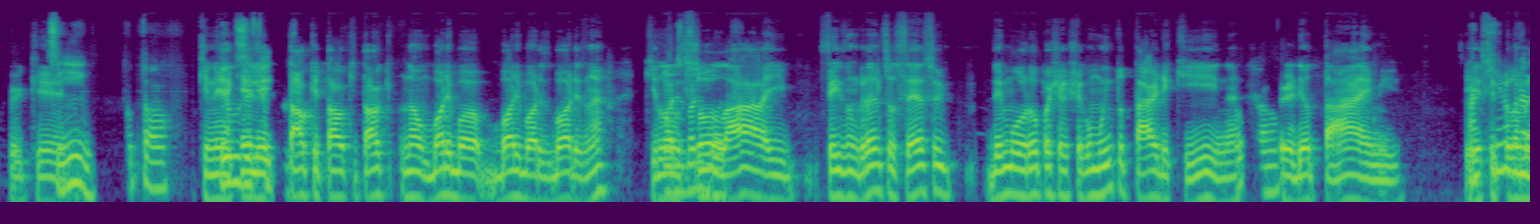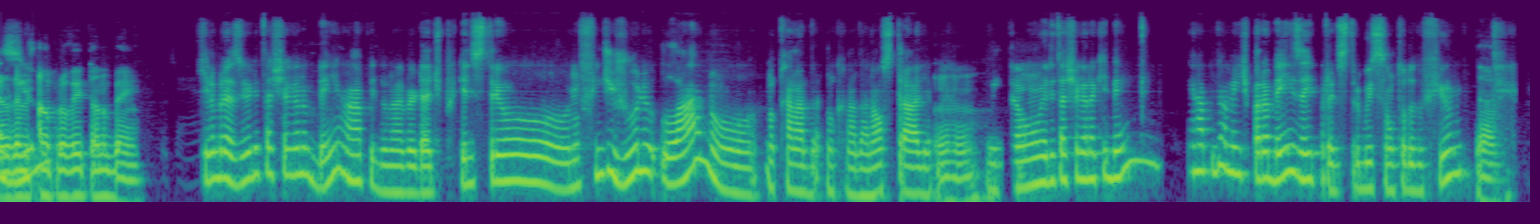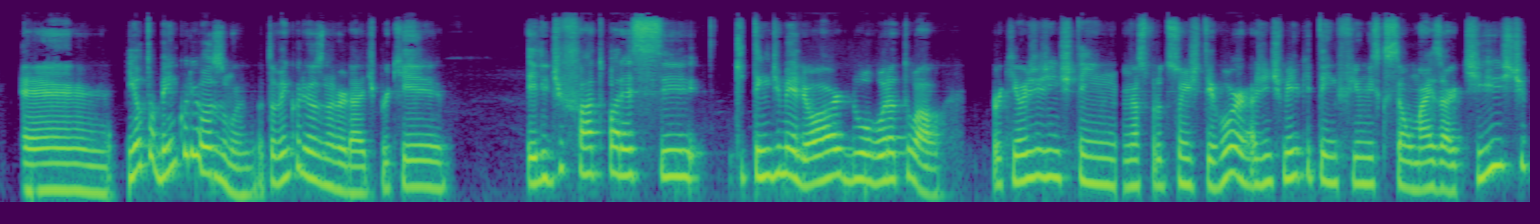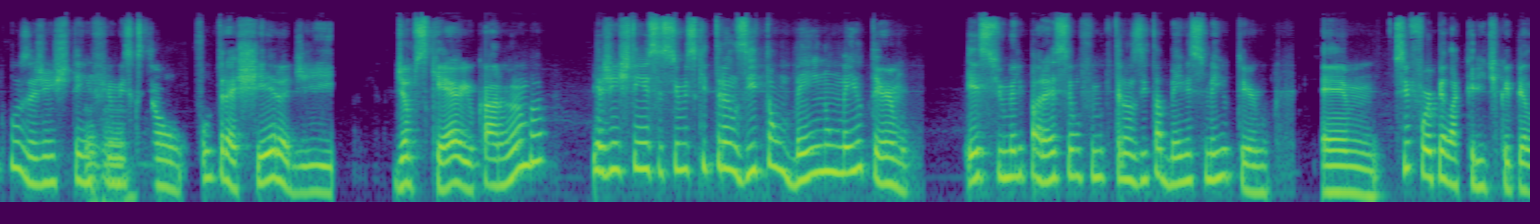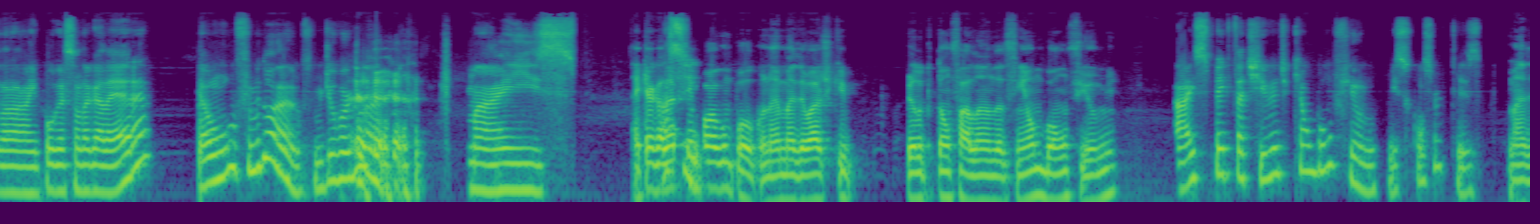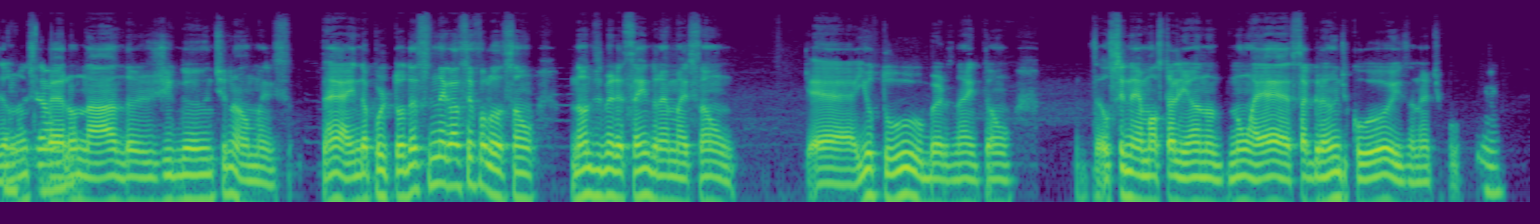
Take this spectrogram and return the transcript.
Porque. Sim, total. Que nem Pelos aquele efeitos. Talk, Talk, Talk. Não, Body, Body Boris Boris, né? Que lançou Boris, lá Boris. e fez um grande sucesso e demorou para chegar. Chegou muito tarde aqui, né? Total. Perdeu time. Esse, pelo Brasil... menos, eles estão aproveitando bem. Aqui no Brasil ele tá chegando bem rápido, na verdade, porque ele estreou no fim de julho lá no, no Canadá, no Canadá, na Austrália. Uhum. Então ele tá chegando aqui bem rapidamente. Parabéns aí pra distribuição toda do filme. É. É... E eu tô bem curioso, mano. Eu tô bem curioso, na verdade, porque ele de fato parece que tem de melhor do horror atual. Porque hoje a gente tem, nas produções de terror, a gente meio que tem filmes que são mais artísticos, a gente tem uhum. filmes que são full trecheira de jumpscare e o caramba, e a gente tem esses filmes que transitam bem num meio termo. Esse filme, ele parece ser um filme que transita bem nesse meio termo. É, se for pela crítica e pela empolgação da galera, é um filme do ano, um filme de horror do ano. Mas. É que a galera assim, se empolga um pouco, né? Mas eu acho que pelo que estão falando, assim, é um bom filme. A expectativa é de que é um bom filme, isso com certeza. Mas eu então... não espero nada gigante, não. Mas, é, ainda por todo esse negócio que você falou, são, não desmerecendo, né? Mas são é, youtubers, né? Então, o cinema australiano não é essa grande coisa, né? Tipo.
